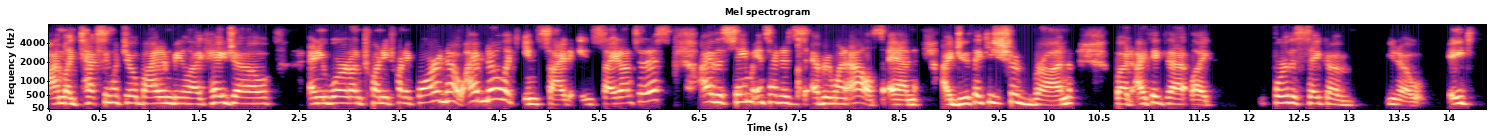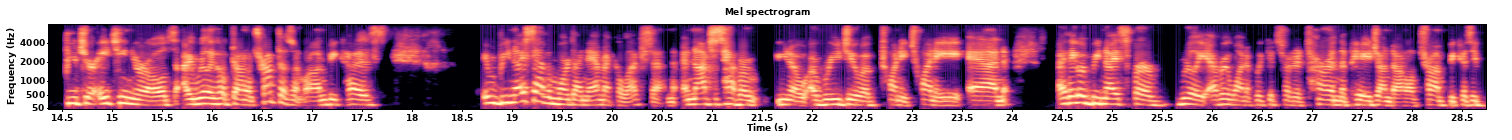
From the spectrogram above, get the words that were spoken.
I'm like texting with Joe Biden, being like, hey, Joe, any word on 2024? No, I have no like inside insight onto this. I have the same insight as everyone else. And I do think he should run. But I think that like for the sake of, you know, eight future 18 year olds, I really hope Donald Trump doesn't run because it would be nice to have a more dynamic election and not just have a you know a redo of 2020 and i think it would be nice for really everyone if we could sort of turn the page on donald trump because he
